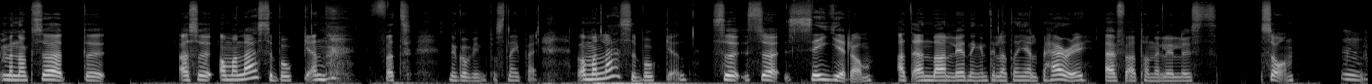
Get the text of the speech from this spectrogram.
Men också att eh, Alltså om man läser boken För att nu går vi in på Snape här Om man läser boken så, så säger de att enda anledningen till att han hjälper Harry är för att han är Lillys son. Mm.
